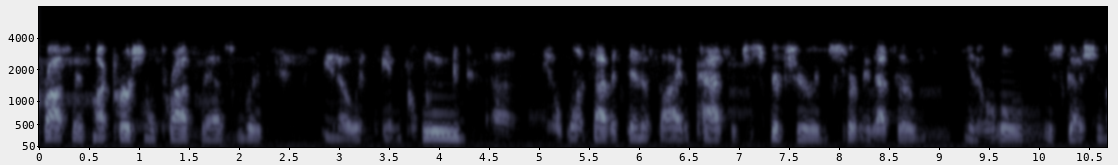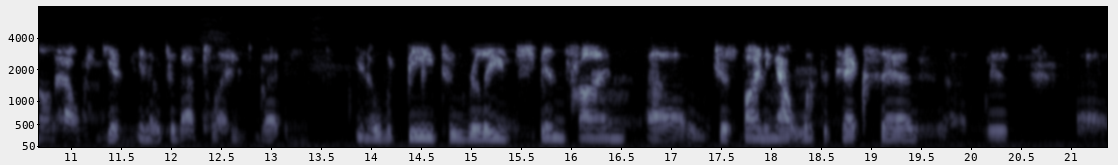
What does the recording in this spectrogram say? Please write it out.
process, my personal process would you know include once I've identified a passage of scripture, and certainly that's a you know a whole discussion on how we get you know to that place. But you know, would be to really spend time uh, just finding out what the text says uh, with, uh,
